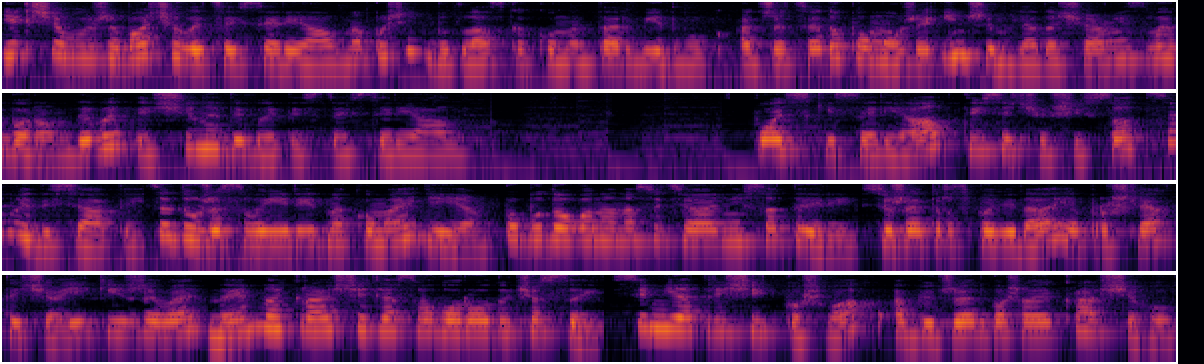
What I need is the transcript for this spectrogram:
Якщо ви вже бачили цей серіал, напишіть, будь ласка, коментар відгук, адже це допоможе іншим глядачам із вибором дивитись чи не дивитись цей серіал. Польський серіал 1670. Це дуже своєрідна комедія, побудована на соціальній сатирі. Сюжет розповідає про шляхтича, який живе не в найкращі для свого роду часи. Сім'я тріщить по швах, а бюджет бажає кращого.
